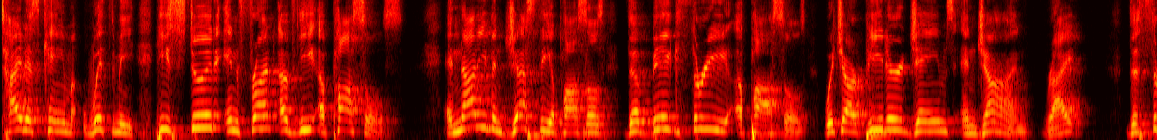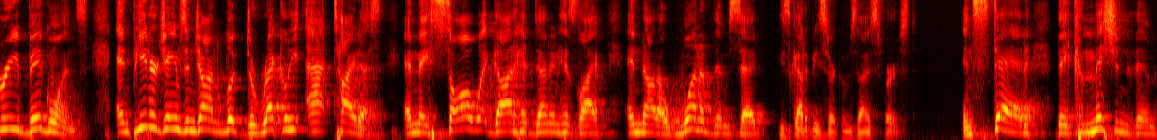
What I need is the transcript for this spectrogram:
Titus came with me. He stood in front of the apostles. And not even just the apostles, the big three apostles, which are Peter, James, and John, right? The three big ones. And Peter, James, and John looked directly at Titus and they saw what God had done in his life, and not a one of them said, He's got to be circumcised first. Instead, they commissioned them,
